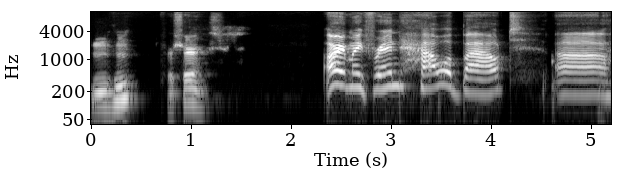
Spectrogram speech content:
Mm-hmm, for sure. All right, my friend. How about uh,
